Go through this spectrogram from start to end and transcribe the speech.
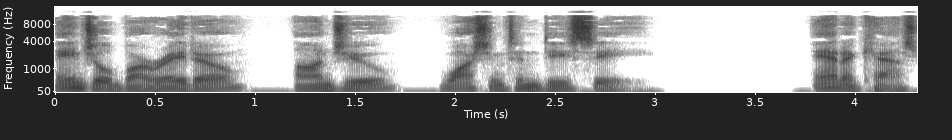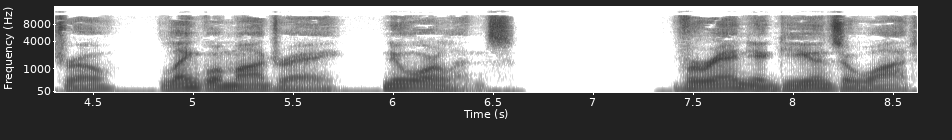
Angel Barreto, Anju, Washington, D.C. Ana Castro, Lengua Madre, New Orleans. Varanya Gyunzawat,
